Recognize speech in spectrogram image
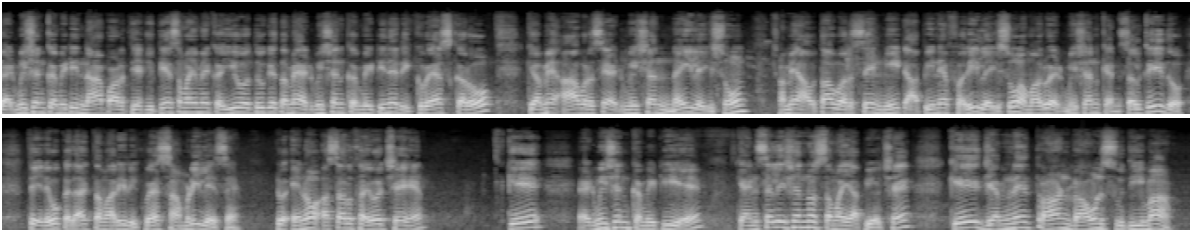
તો એડમિશન કમિટી ના પાડતી હતી. તે સમયે મેં કહ્યું હતું કે તમે એડમિશન કમિટીને રિક્વેસ્ટ કરો કે અમે આ વર્ષે એડમિશન નહીં લઈશું. અમે આવતા વર્ષે નીટ આપીને ફરી લઈશું. અમારું એડમિશન કેન્સલ કરી દો. તો એ લોકો કદાચ તમારી રિક્વેસ્ટ સાંભળી લેશે. તો એનો અસર થયો છે કે એડમિશન કમિટીએ કેન્સલેશનનો સમય આપ્યો છે કે જેમને ત્રણ રાઉન્ડ સુધીમાં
